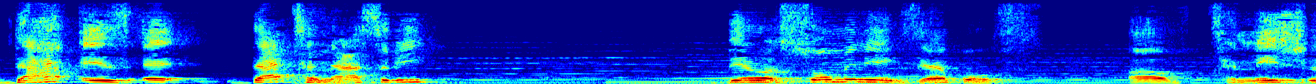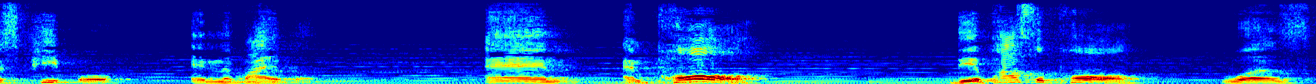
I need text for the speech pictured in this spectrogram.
that is a, that tenacity. There are so many examples of tenacious people in the Bible. And and Paul, the apostle Paul was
